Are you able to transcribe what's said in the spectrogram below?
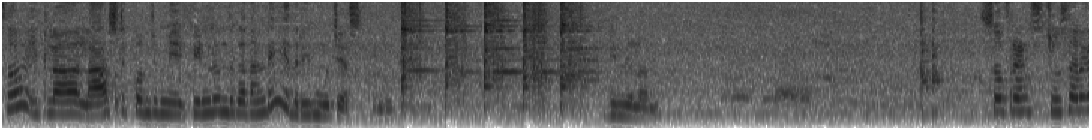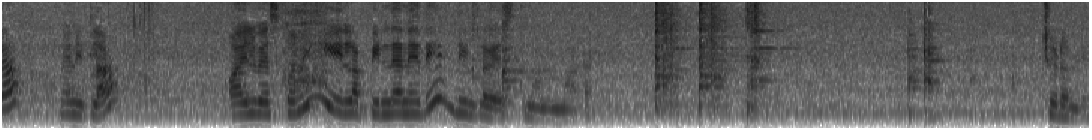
సో ఇట్లా లాస్ట్ కొంచెం మీ పిండి ఉంది కదండి ఇది రిమూవ్ చేసుకోండి. గిన్నెలో సో ఫ్రెండ్స్ చూసారుగా? నేను ఇట్లా ఆయిల్ వేసుకొని ఇలా పిండి అనేది దీంట్లో వేసుకున్నాను అనమాట చూడండి.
